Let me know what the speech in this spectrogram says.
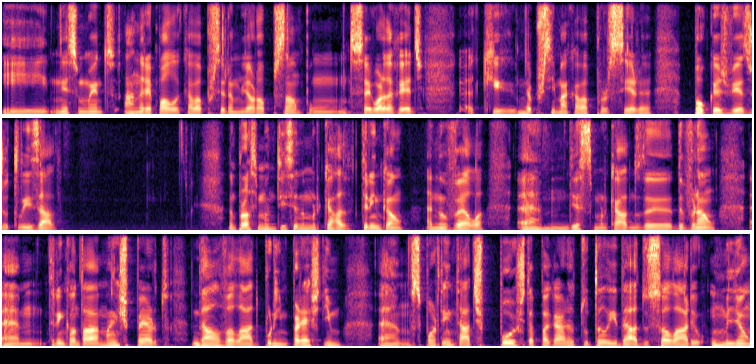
e nesse momento André Paulo acaba por ser a melhor opção para um, terceiro guarda-redes uh, que ainda por cima acaba por ser poucas vezes utilizado. Na próxima notícia do mercado, Trincão, a novela um, desse mercado de, de verão. Um, Trincão está mais perto da Alvalade por empréstimo. Um, o Sporting está disposto a pagar a totalidade do salário, 1 milhão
